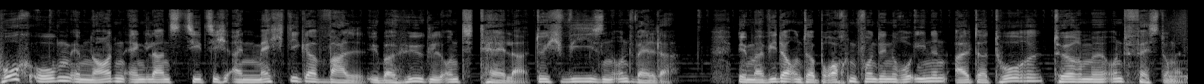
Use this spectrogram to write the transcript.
Hoch oben im Norden Englands zieht sich ein mächtiger Wall über Hügel und Täler, durch Wiesen und Wälder immer wieder unterbrochen von den Ruinen alter Tore, Türme und Festungen.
